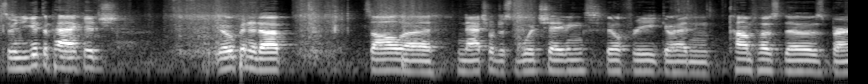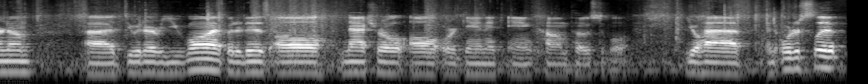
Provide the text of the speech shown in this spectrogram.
So when you get the package, you open it up, it's all uh, natural, just wood shavings. Feel free, go ahead and compost those, burn them, uh, do whatever you want, but it is all natural, all organic, and compostable. You'll have an order slip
